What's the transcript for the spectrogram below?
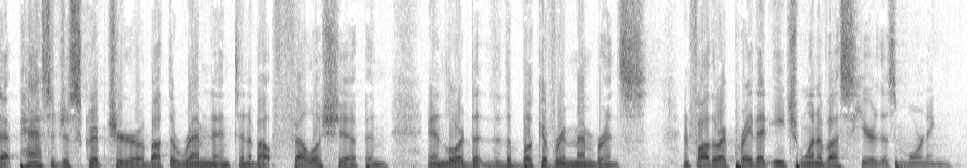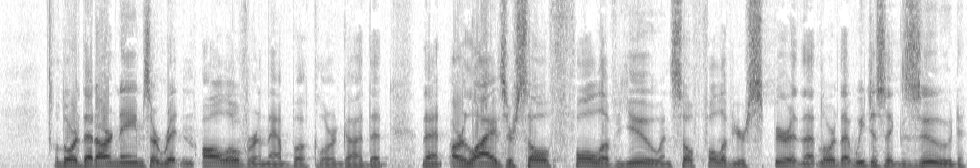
that passage of scripture about the remnant and about fellowship and, and Lord, the, the book of remembrance. And Father, I pray that each one of us here this morning, Lord, that our names are written all over in that book, Lord God, that, that our lives are so full of you and so full of your spirit, that, Lord, that we just exude,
